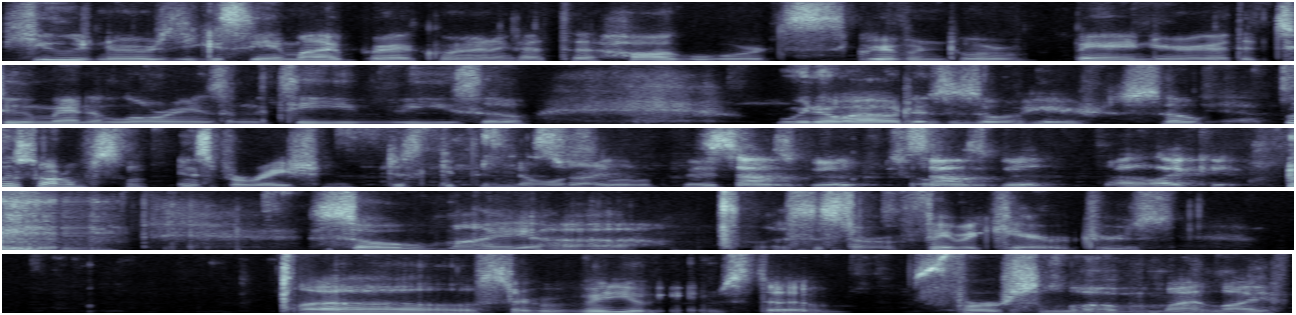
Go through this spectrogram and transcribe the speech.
huge nerds. You can see in my background, I got the Hogwarts Gryffindor banner. I got the two Mandalorians on the TV. So we know how it is over here. So Yeah. let's start off with some inspiration. Just get to know That's us right. a little bit. Sounds good. So- Sounds good. I like it. so my uh let's just start with favorite characters. Uh let's start with video games. The first love of my life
